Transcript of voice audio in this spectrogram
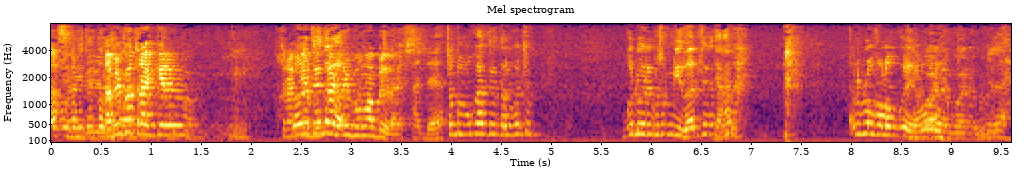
aplikasi Twitter Tapi gue terakhir terakhir Twitter buka nggak? 2015. Ada. coba buka Twitter gua coba gua 2009 sih kan Jangan gua. Lu follow gue ya Gua udah ada, gua ada, gua ada. Udah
